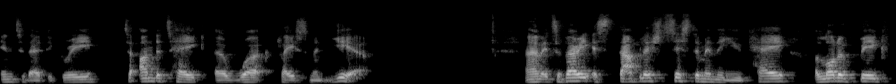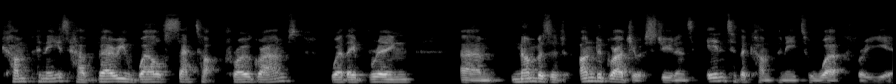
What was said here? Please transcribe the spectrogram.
into their degree to undertake a work placement year. Um, it's a very established system in the UK. A lot of big companies have very well set up programs where they bring um, numbers of undergraduate students into the company to work for a year.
